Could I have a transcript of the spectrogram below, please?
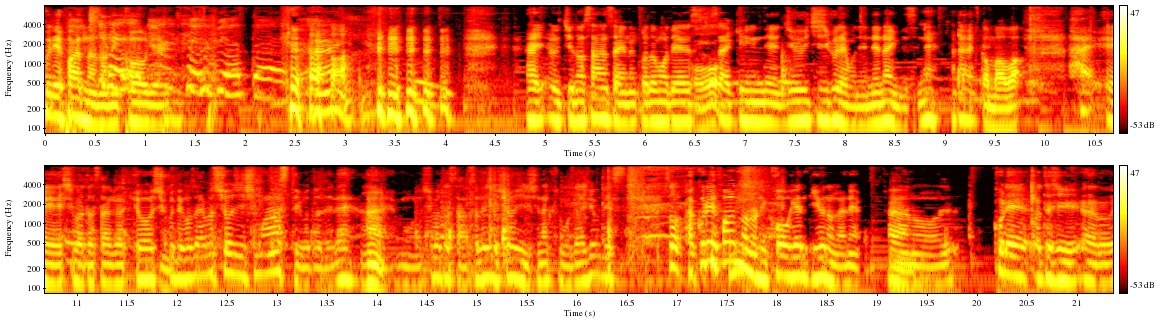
隠れファンなのに公言。はい。はい、うちの3歳の子供です。最近ね、11時ぐらいまで寝ないんですね。はい。こんばんは。はい、えー、柴田さんが恐縮でございます。精進します。ということでね。はい。もう柴田さん、それ以上精進しなくても大丈夫です。そう、隠れファンなのに公言っていうのがね、あの、これ、私、あの、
